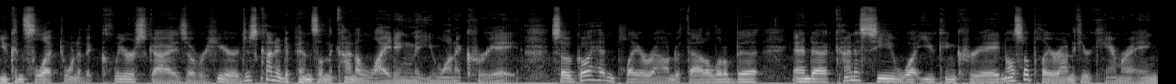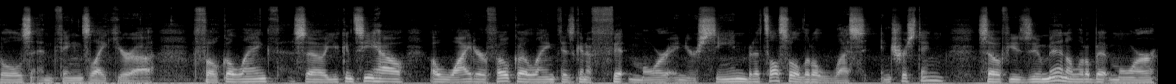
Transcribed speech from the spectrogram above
you can select one of the clear skies over here. It just kind of depends on the kind of lighting that you want to create. So go ahead and play around with that a little bit and uh, kind of see what you can create and also play around with your camera angles and things like your uh, focal length. So you can see how a wider focal length is going to fit more in your scene, but it's also a little less interesting. So if you zoom in a little bit more,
